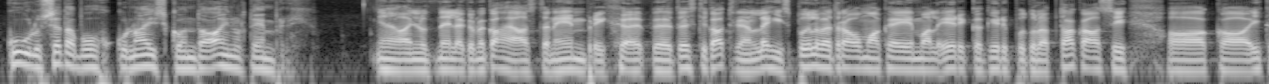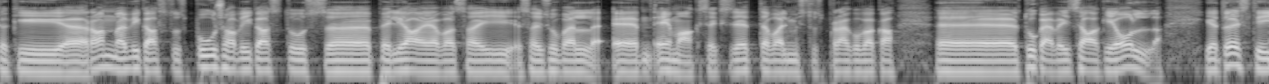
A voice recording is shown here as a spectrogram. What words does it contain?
kuulus sedapuhku naiskonda ainult Embrich ainult neljakümne kahe aastane Embrich, tõesti, Katrin on lehis põlvetraumaga eemal, Erika Kirpu tuleb tagasi, aga ikkagi randmevigastus, puusavigastus, Beljajeva sai, sai suvel eh, emaks, ehk siis ettevalmistus praegu väga eh, tugev ei saagi olla. ja tõesti,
